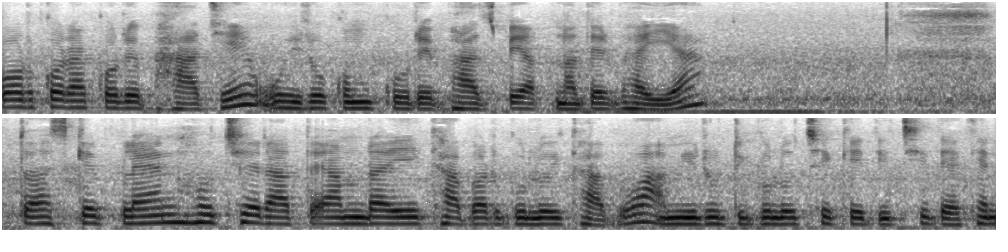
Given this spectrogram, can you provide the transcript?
কড়কড়া করে ভাজে ওই রকম করে ভাজবে আপনাদের ভাইয়া। তো আজকের প্ল্যান হচ্ছে রাতে আমরা এই খাবারগুলোই খাব। আমি রুটিগুলো ছেঁকে দিচ্ছি। দেখেন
